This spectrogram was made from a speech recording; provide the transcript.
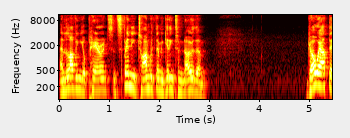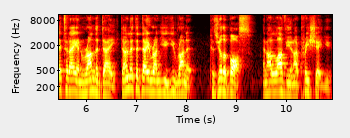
and loving your parents and spending time with them and getting to know them. Go out there today and run the day. Don't let the day run you. You run it because you're the boss. And I love you and I appreciate you.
